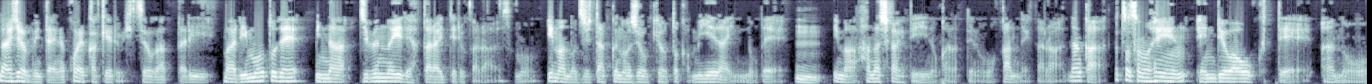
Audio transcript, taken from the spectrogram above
大丈夫みたいな声かける必要があったり、まあリモートでみんな自分の家で働いてるから、その今の自宅の状況とか見えないので、うん。今話しかけていいのかなっていうのもわかんないから、なんかちょっとその辺遠慮は多くて、あの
